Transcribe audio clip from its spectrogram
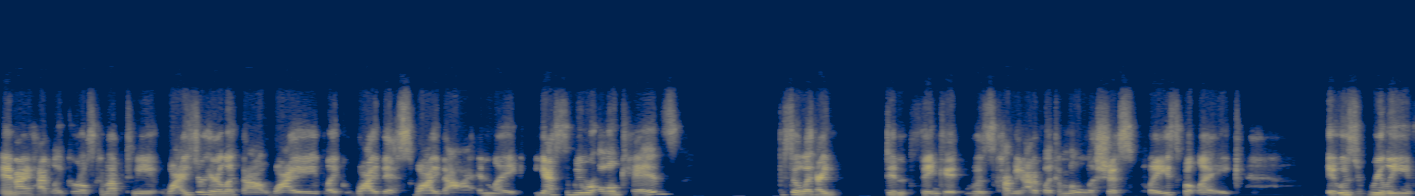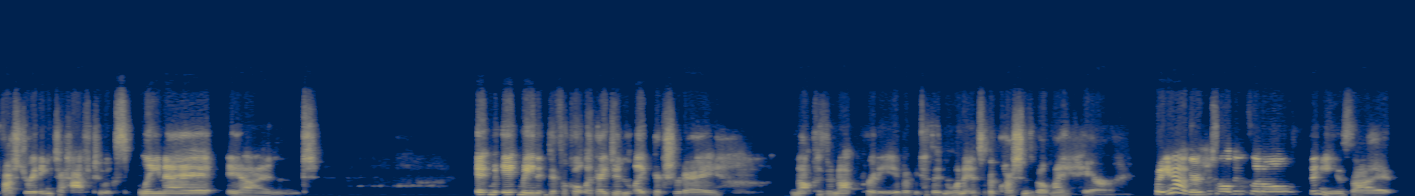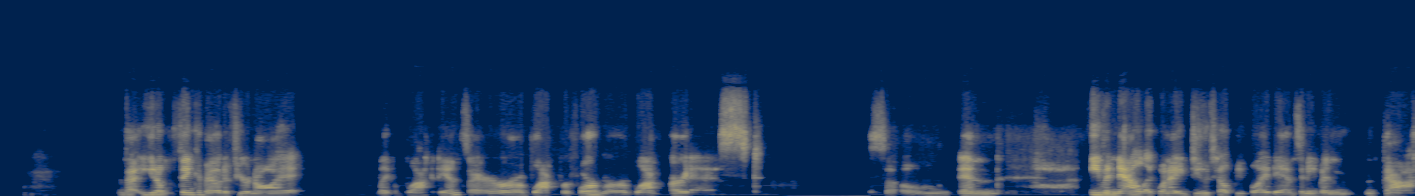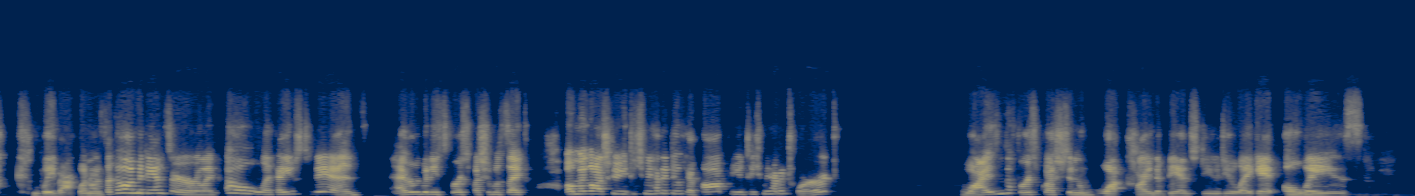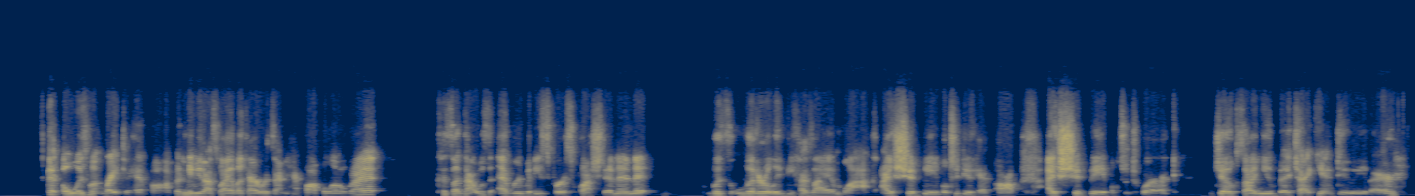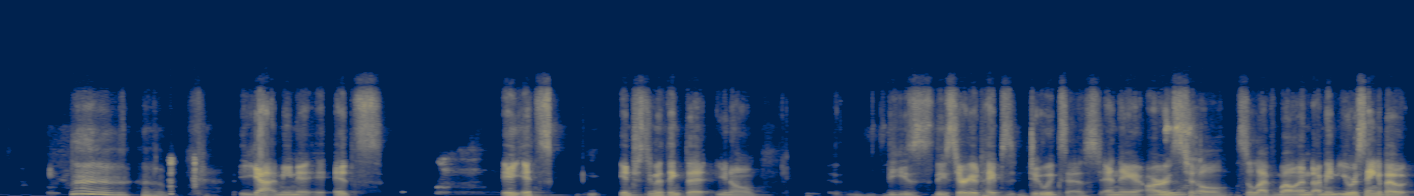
And i had like girls come up to me why is your hair like that? Why like why this? Why that? And like yes we were all kids. So like i didn't think it was coming out of like a malicious place but like it was really frustrating to have to explain it and it, it made it difficult. Like i didn't like picture day not because they're not pretty but because i didn't want to answer the questions about my hair but yeah there's just all these little thingies that that you don't think about if you're not like a black dancer or a black performer or a black artist so and even now, like when I do tell people I dance, and even back way back when I was like, oh, I'm a dancer, or like, oh, like I used to dance, everybody's first question was like, oh my gosh, can you teach me how to do hip hop? Can you teach me how to twerk? Why isn't the first question what kind of dance do you do? Like it always, it always went right to hip hop, and maybe that's why like I resent hip hop a little bit because like that was everybody's first question, and it was literally because I am black. I should be able to do hip hop. I should be able to twerk jokes on you, bitch. I can't do either. yeah, I mean, it, it's it, it's interesting to think that you know these these stereotypes do exist and they are mm-hmm. still still alive and well and i mean you were saying about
